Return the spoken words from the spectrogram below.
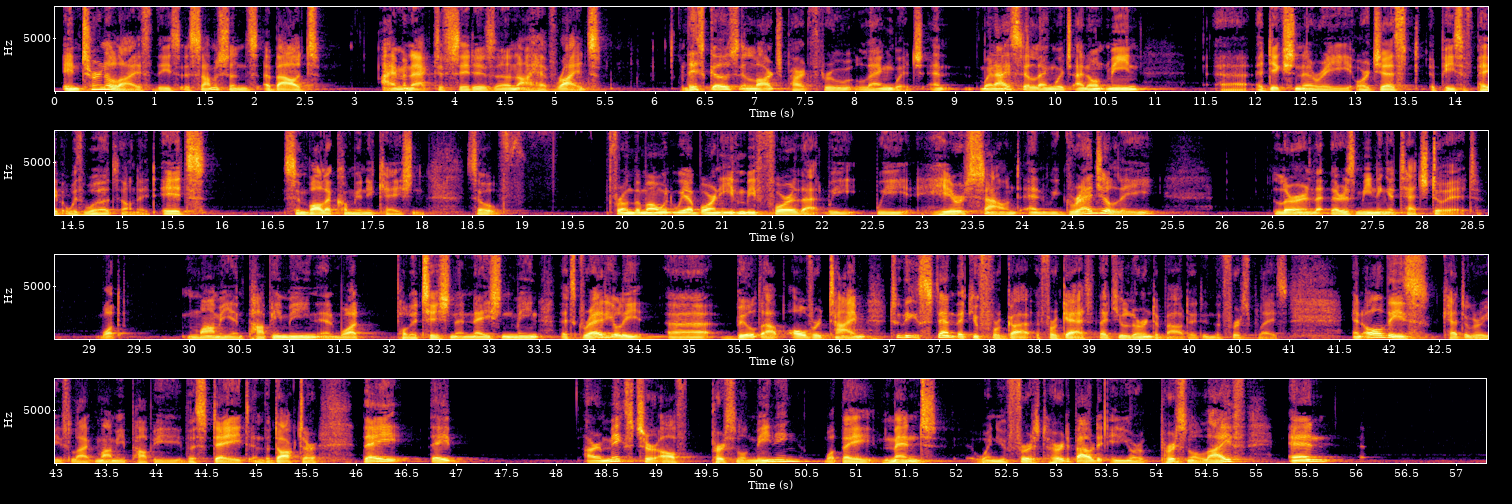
internalize these assumptions about I'm an active citizen, I have rights. This goes in large part through language. And when I say language, I don't mean uh, a dictionary or just a piece of paper with words on it. It's symbolic communication. So, from the moment we are born, even before that, we, we hear sound and we gradually learn that there is meaning attached to it. What mommy and papi mean and what politician and nation mean. That's gradually uh, built up over time to the extent that you forgot, forget that you learned about it in the first place. And all these categories like mommy, papi, the state, and the doctor, they, they are a mixture of personal meaning, what they meant when you first heard about it in your personal life, and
